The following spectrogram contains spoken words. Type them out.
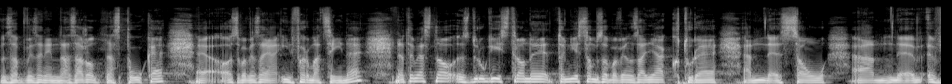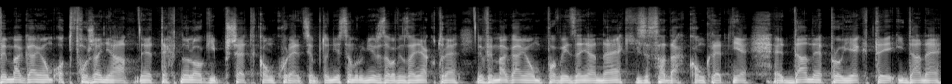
zobowiązania na zarząd, na spółkę, zobowiązania informacyjne, natomiast no, z drugiej strony to nie są zobowiązania, które są, wymagają otworzenia e, technologii przed konkurencją. To nie są również zobowiązania, które wymagają powiedzenia, na jakich zasadach konkretnie e, dane projekty i dane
